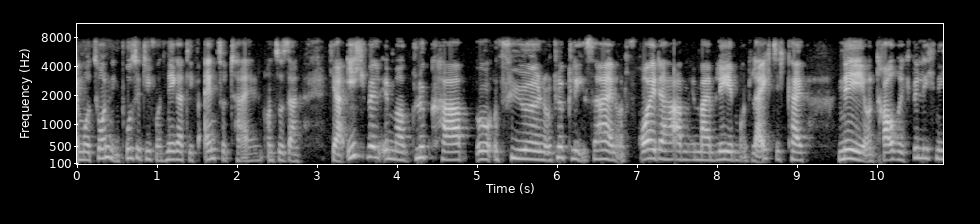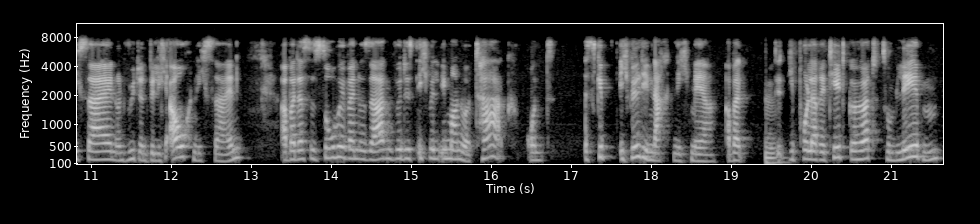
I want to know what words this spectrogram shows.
Emotionen in positiv und negativ einzuteilen und zu sagen, ja, ich will immer Glück haben, äh, fühlen und glücklich sein und Freude haben in meinem Leben und Leichtigkeit. Nee, und traurig will ich nicht sein und wütend will ich auch nicht sein. Aber das ist so, wie wenn du sagen würdest, ich will immer nur Tag und es gibt, ich will die Nacht nicht mehr. Aber mhm. die Polarität gehört zum Leben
